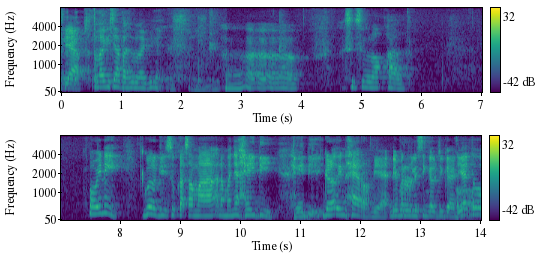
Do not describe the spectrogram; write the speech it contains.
Siap. Satu lagi siapa? Satu lagi. Eh, eh, eh, eh. Susu lokal. Oh ini. Gue lagi suka sama namanya Heidi. Heidi. Girl in Hair dia. Dia baru rilis single juga. Dia Oh. tuh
